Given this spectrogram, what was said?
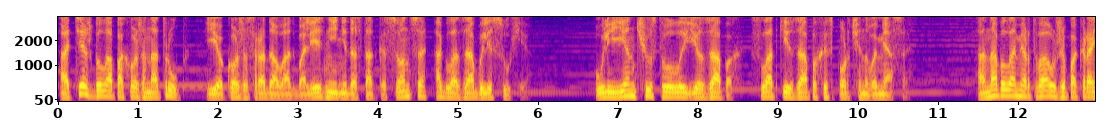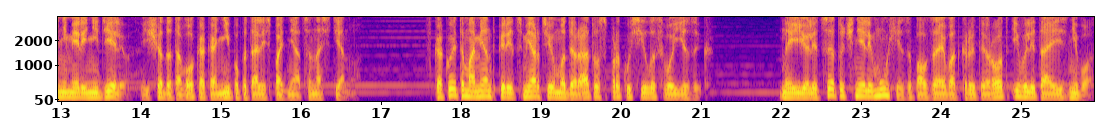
Атеш была похожа на труп, ее кожа страдала от болезни и недостатка солнца, а глаза были сухи. Улиен чувствовала ее запах, сладкий запах испорченного мяса. Она была мертва уже по крайней мере неделю, еще до того, как они попытались подняться на стену. В какой-то момент перед смертью Модератус прокусила свой язык. На ее лице тучнели мухи, заползая в открытый рот и вылетая из него.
